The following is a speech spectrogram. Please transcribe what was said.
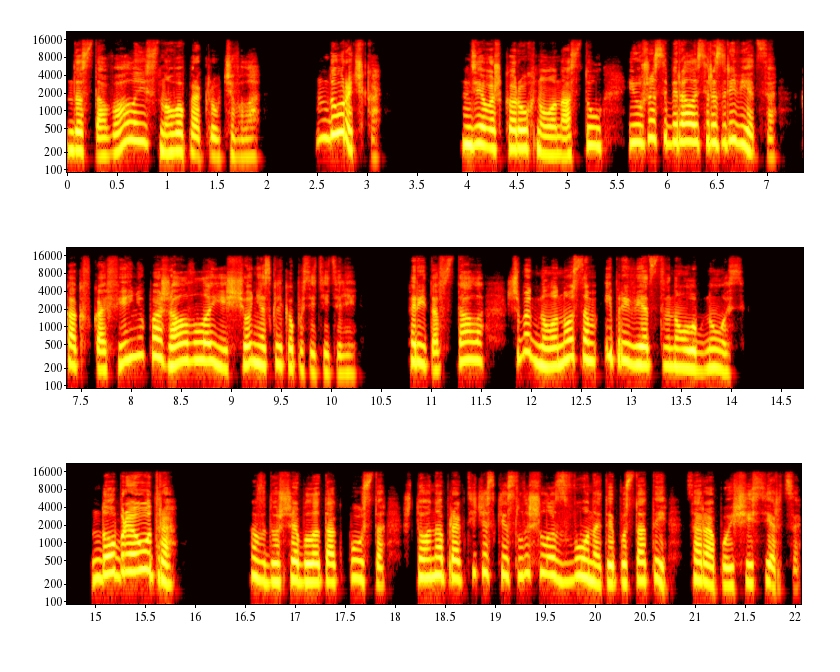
доставала и снова прокручивала. Дурочка!» Девушка рухнула на стул и уже собиралась разреветься, как в кофейню пожаловало еще несколько посетителей. Рита встала, шмыгнула носом и приветственно улыбнулась. «Доброе утро!» В душе было так пусто, что она практически слышала звон этой пустоты, царапающей сердце.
